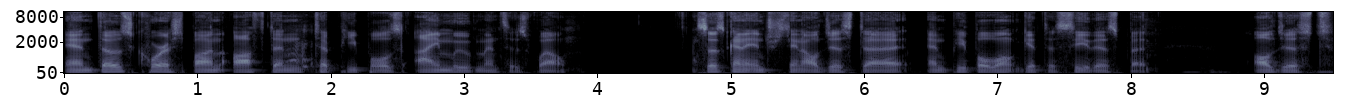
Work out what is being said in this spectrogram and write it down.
and those correspond often to people's eye movements as well. So it's kind of interesting. I'll just uh, and people won't get to see this, but I'll just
